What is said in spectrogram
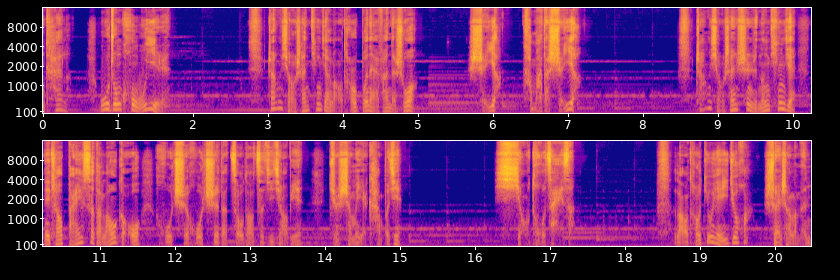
开了，屋中空无一人。张小山听见老头不耐烦地说：“谁呀？他妈的谁呀？”张小山甚至能听见那条白色的老狗呼哧呼哧地走到自己脚边，却什么也看不见。小兔崽子！老头丢下一句话，摔上了门。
